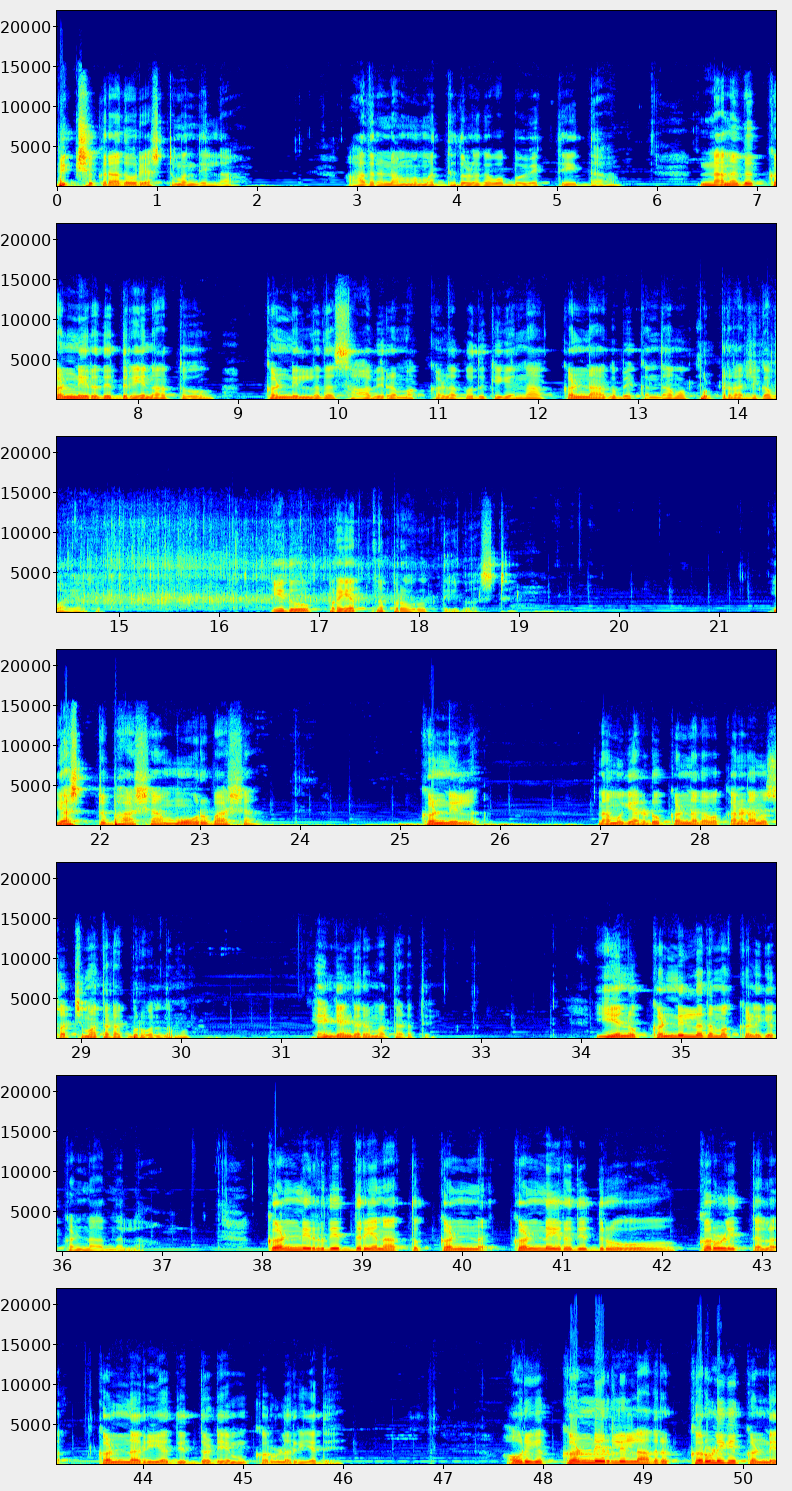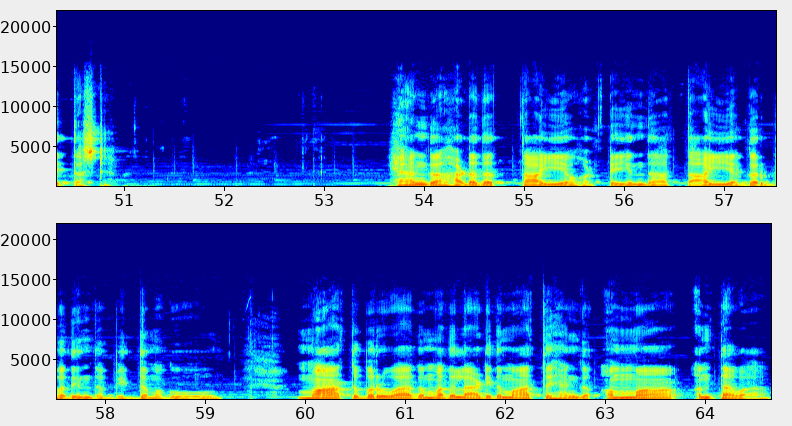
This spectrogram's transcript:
ಭಿಕ್ಷುಕರಾದವ್ರು ಎಷ್ಟು ಮಂದಿಲ್ಲ. ಆದರೆ ನಮ್ಮ ಮಧ್ಯದೊಳಗೆ ಒಬ್ಬ ವ್ಯಕ್ತಿ ಇದ್ದ. ನನಗೆ ಕಣ್ಣು ಇರದಿದ್ರೆ ಏನಾಯ್ತು? ಕಣ್ಣಿಲ್ಲದ ಸಾವಿರ ಮಕ್ಕಳ ಬದುಕಿಗೆ ನಾ ಕಣ್ಣಾಗಬೇಕಂದ ಅವ ಪುಟ್ಟರಾಜ ಗವಾಯ ಇದು ಪ್ರಯತ್ನ ಪ್ರವೃತ್ತಿ ಇದು ಅಷ್ಟೆ. ಎಷ್ಟು ಭಾಷಾ? ಮೂರು ಭಾಷಾ? ಕಣ್ಣಿಲ್ಲ. ನಮಗೆ ಎರಡೂ ಕಣ್ಣದವ, ಕನ್ನಡನೂ ಸ್ವಚ್ಛ ಮಾತಾಡಕ್ಕೆ ಬರುವಲ್ಲ ನಮಗೆ. ಹೆಂಗೆಂಗಾರ ಮಾತಾಡ್ತೀವಿ. ಏನು ಕಣ್ಣಿಲ್ಲದ ಮಕ್ಕಳಿಗೆ ಕಣ್ಣಾದ್ನಲ್ಲ. ಕಣ್ಣಿರದಿದ್ರೆ ಏನಾಯ್ತು ಕಣ್ಣು ಕಣ್ಣು ಇರದಿದ್ರೂ ಕರುಳಿತ್ತಲ್ಲ ಕಣ್ಣರಿಯದಿದ್ದಡೆಂ ಕರುಳರಿಯದೆ. ಅವರಿಗೆ ಕಣ್ಣಿರಲಿಲ್ಲ ಆದರೆ ಕರುಳಿಗೆ ಕಣ್ಣಿತ್ತಷ್ಟೆ. ಹ್ಯಾಂಗ ಹಡದ ತಾಯಿಯ ಹೊಟ್ಟೆಯಿಂದ ತಾಯಿಯ ಗರ್ಭದಿಂದ ಬಿದ್ದ ಮಗು ಮಾತು ಬರುವಾಗ ಮೊದಲಾಡಿದ ಮಾತು ಹೆಂಗೆ ಅಮ್ಮ ಅಂತಾವ?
